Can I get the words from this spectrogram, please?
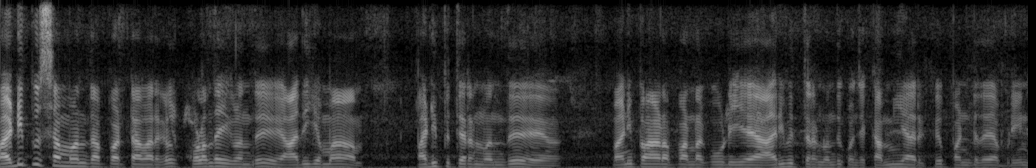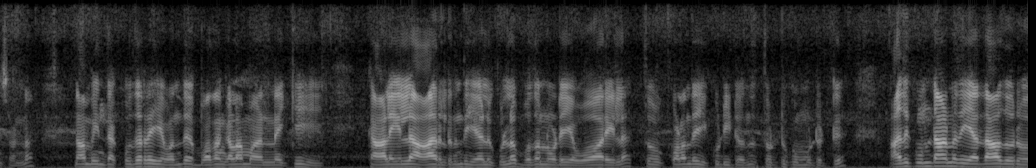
படிப்பு சம்மந்தப்பட்டவர்கள் குழந்தை வந்து அதிகமாக படிப்பு திறன் வந்து மணிப்பாடம் பண்ணக்கூடிய அறிவுத்திறன் வந்து கொஞ்சம் கம்மியாக இருக்குது பண்ணுது அப்படின்னு சொன்னால் நம்ம இந்த குதிரையை வந்து புதன்கிழமை அன்னைக்கு காலையில் ஆறுலேருந்து ஏழுக்குள்ளே புதனுடைய ஓரையில் தொ குழந்தையை கூட்டிகிட்டு வந்து தொட்டு கும்பிட்டுட்டு அதுக்கு உண்டானது ஏதாவது ஒரு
